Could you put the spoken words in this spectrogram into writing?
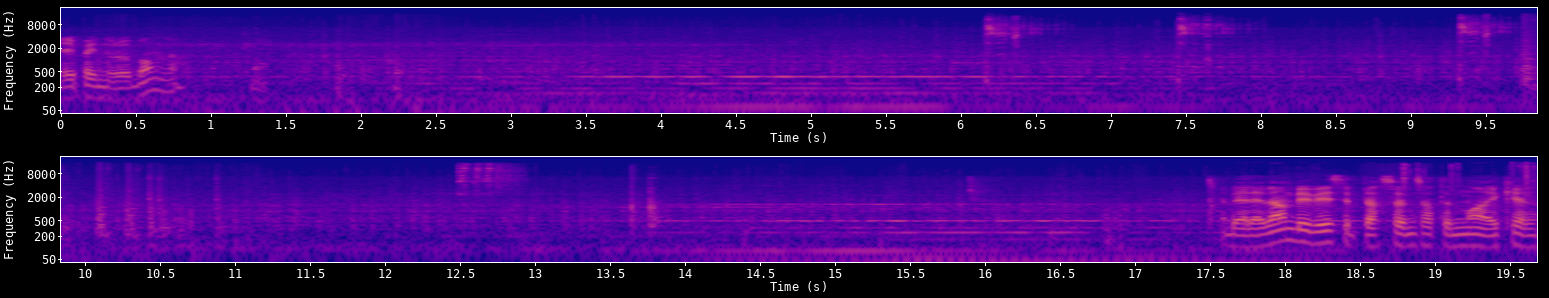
Il avait pas une holobande là? Avait un bébé cette personne certainement avec elle.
